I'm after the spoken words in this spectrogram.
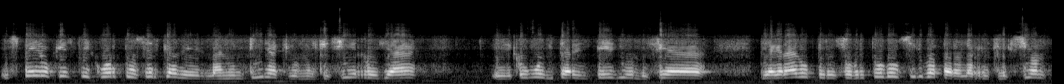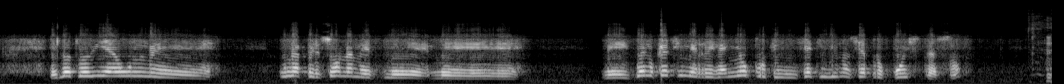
espero que este corto acerca de la mentira con el que cierro ya, eh, cómo evitar el tedio, le sea de agrado, pero sobre todo sirva para la reflexión. El otro día un, eh, una persona me, me, me, bueno, casi me regañó porque decía que yo no hacía propuestas, ¿no?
